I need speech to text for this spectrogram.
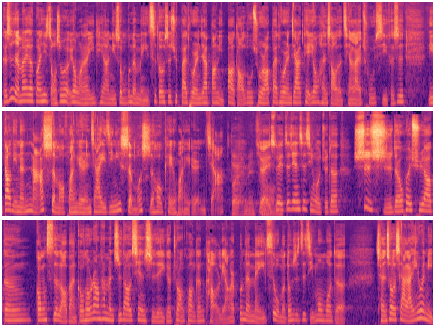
可是人脉跟关系总是会有用完的一天啊！你总不能每一次都是去拜托人家帮你报道露出，然后拜托人家可以用很少的钱来出席。可是你到底能拿什么还给人家，以及你什么时候可以还给人家？对，没错。对，所以这件事情，我觉得适时的会需要跟公司老板沟通，让他们知道现实的一个状况跟考量，而不能每一次我们都是自己默默的承受下来。因为你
